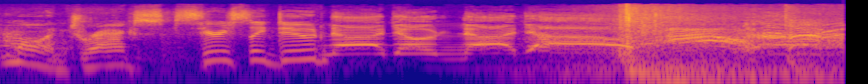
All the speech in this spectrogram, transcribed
Come on, Drax. Seriously, dude? No, no, no, no! Don't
